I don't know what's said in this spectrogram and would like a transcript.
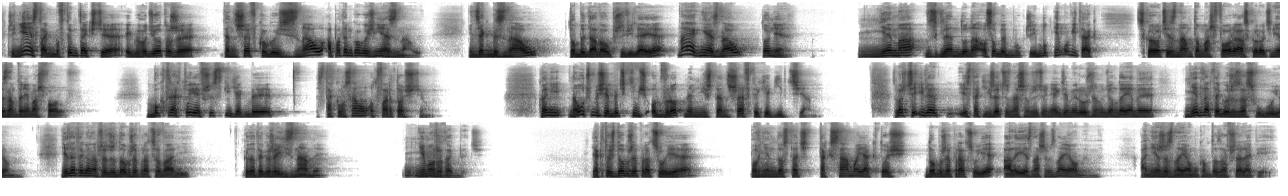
Czyli nie jest tak, bo w tym tekście jakby chodzi o to, że ten szef kogoś znał, a potem kogoś nie znał. Więc jakby znał, to by dawał przywileje, no a jak nie znał, to nie. Nie ma względu na osobę Bóg. Czyli Bóg nie mówi tak, skoro cię znam, to masz fory, a skoro cię nie znam, to nie masz forów. Bóg traktuje wszystkich jakby z taką samą otwartością. Kochani, nauczmy się być kimś odwrotnym niż ten szef tych Egipcjan. Zobaczcie, ile jest takich rzeczy w naszym życiu, nie? gdzie my różnym ludziom dajemy nie dlatego, że zasługują, nie dlatego na przykład, że dobrze pracowali, tylko dlatego, że ich znamy. Nie może tak być. Jak ktoś dobrze pracuje, powinien dostać tak samo, jak ktoś dobrze pracuje, ale jest naszym znajomym, a nie, że znajomkom to zawsze lepiej.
